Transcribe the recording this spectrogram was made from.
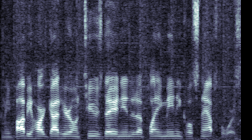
I mean, Bobby Hart got here on Tuesday and he ended up playing meaningful snaps for us.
